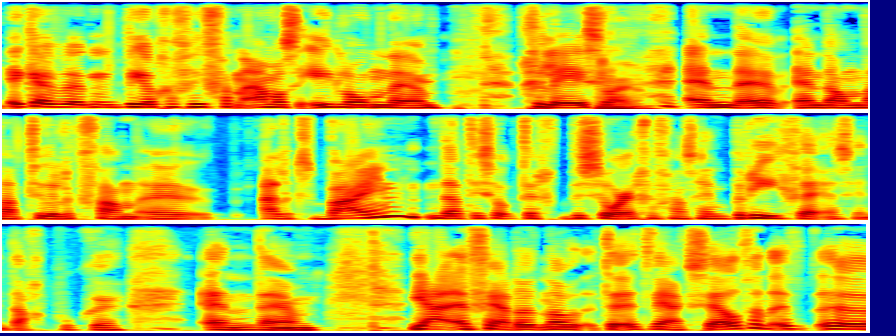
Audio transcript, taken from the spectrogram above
ik heb een biografie van Amos Elon uh, gelezen. Ja. en, uh, en dan natuurlijk van uh, Alex Bain. Dat is ook de bezorger van zijn brieven en zijn dagboeken. En, uh, ja, en verder nog het, werk zelf. En, uh,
